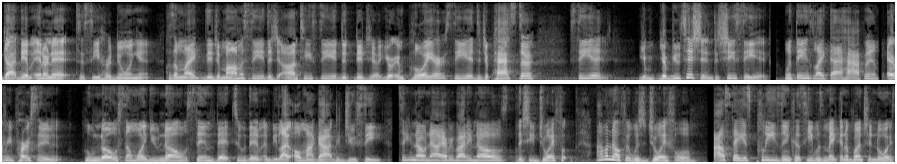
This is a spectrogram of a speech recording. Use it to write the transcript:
goddamn internet to see her doing it. Cause I'm like, did your mama see it? Did your auntie see it? Did, did your, your employer see it? Did your pastor see it? Your, your beautician, did she see it? When things like that happen, every person who knows someone you know sends that to them and be like, oh my God, did you see? So, you know, now everybody knows that she joyful. I don't know if it was joyful. I'll say it's pleasing because he was making a bunch of noise.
